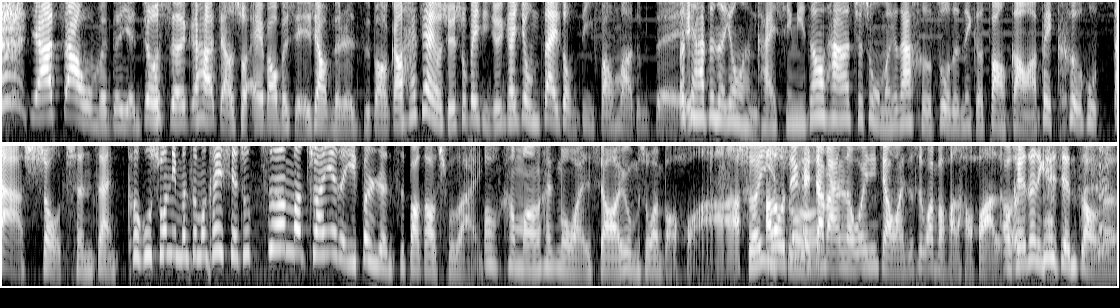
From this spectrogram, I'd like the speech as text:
压榨我们的研究生，跟他讲说，哎、欸，帮我们写一下我们的人资报告。他既然有学术背景，就应该用在这种地方嘛，对不对？而且他真的用的很开心。你知道他就是我们跟他合作的那个报告啊，被客户大受称赞。客户说，你们怎么可以写出这么专业的一份人资报告出来？哦、oh,，Come on，开什么玩笑啊？因为我们是万宝华，所以好了，我今天可以下班了。我已经讲完就是万宝华的好话了。OK，那你可以先走了。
